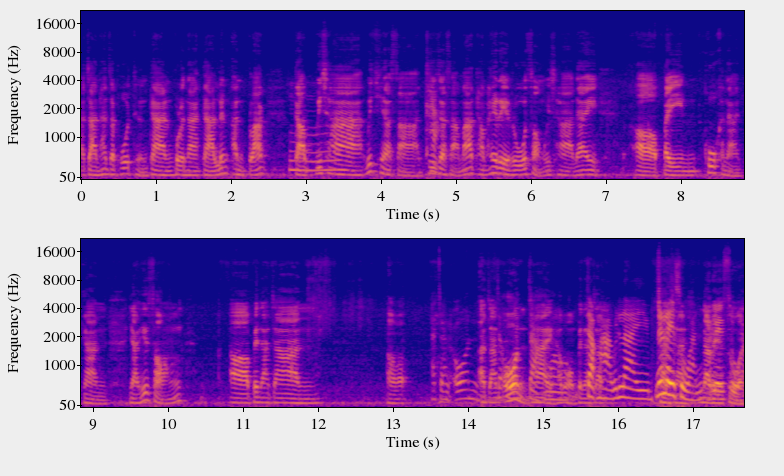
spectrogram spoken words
อาจารย์ท่านจะพูดถึงการบูรณาการเรื่องอันปลักกับอืมวิชาวิทยาศาสตร์ ที่ค่ะ จะสามารถทำให้เรียนรู้ 2 วิชาได้เอ่อไปคู่ขนานกัน อย่างที่2เอ่อเป็นอาจารย์เอ่อ อาจารย์อ้น อาจารย์จะอ้นจากใช่ครับผมเป็นอาจากจารมย์หาวิทยาลัยนใช่เรศวรใช่นเรศวร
